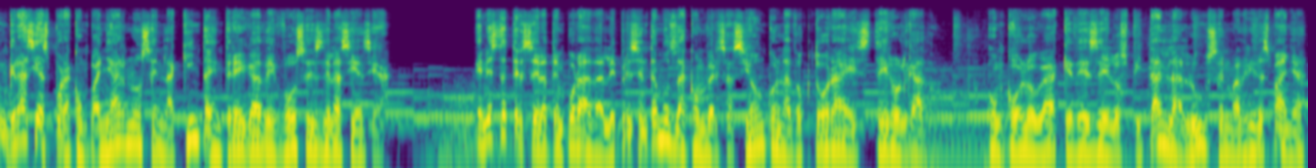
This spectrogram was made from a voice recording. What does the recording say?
Gracias por acompañarnos en la quinta entrega de Voces de la Ciencia. En esta tercera temporada le presentamos la conversación con la doctora Esther Holgado, oncóloga que desde el Hospital La Luz en Madrid, España,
